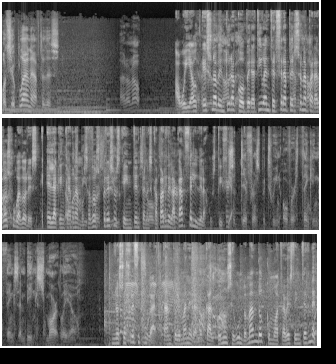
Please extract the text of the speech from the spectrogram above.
What's your plan after this? A Way Out es una aventura cooperativa en tercera persona para dos jugadores, en la que encarnamos a dos presos que intentan escapar de la cárcel y de la justicia. Nos ofrece jugar tanto de manera local con un segundo mando como a través de internet,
